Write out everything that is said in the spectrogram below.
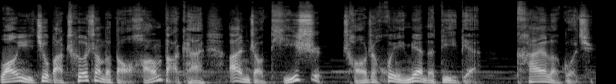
王宇就把车上的导航打开，按照提示朝着会面的地点开了过去。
